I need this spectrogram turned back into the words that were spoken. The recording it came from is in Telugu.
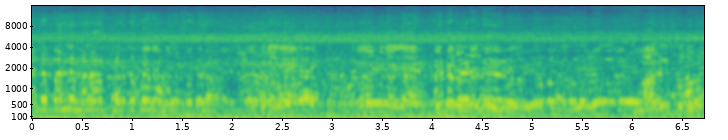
అదే పండ్లు మళ్ళీ పక్కపైన మళ్ళీ పొద్దున బాగా తీసుకుంటారు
